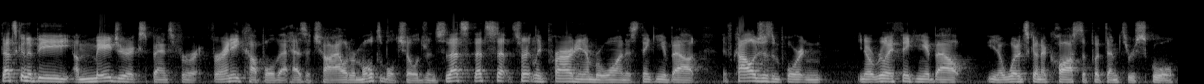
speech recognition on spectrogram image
that's going to be a major expense for for any couple that has a child or multiple children. So that's that's certainly priority number one is thinking about if college is important, you know, really thinking about you know what it's going to cost to put them through school.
